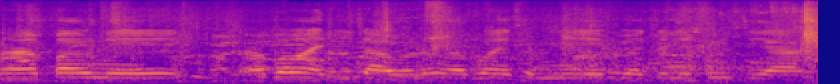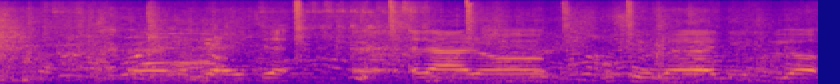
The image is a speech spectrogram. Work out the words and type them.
ငါပေါင်းနေငါပေါင်းအကြည့်တာပါနော်ငါပေါင်းရဲ့သမီးရဲ့ပြောတယ်လေတွေ့စရာအဲကြိုက်တဲ့အဲ့ဒါ တော့ဒီချိန်မှာနေပြီးတော့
